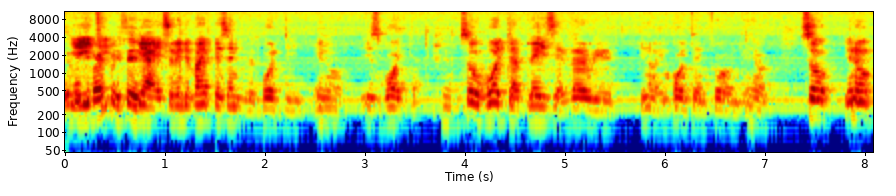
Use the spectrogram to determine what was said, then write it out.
yeah, 75%. Yeah, seventy-five percent of the body, you know, is water. So water plays a very, you know, important role in your health. So you know,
